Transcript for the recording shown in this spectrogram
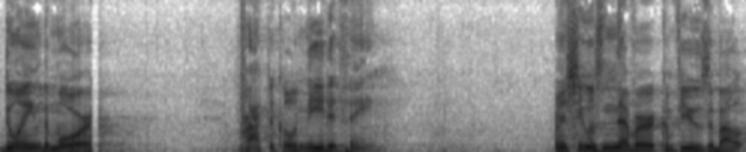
doing the more practical, needed thing. I mean, she was never confused about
